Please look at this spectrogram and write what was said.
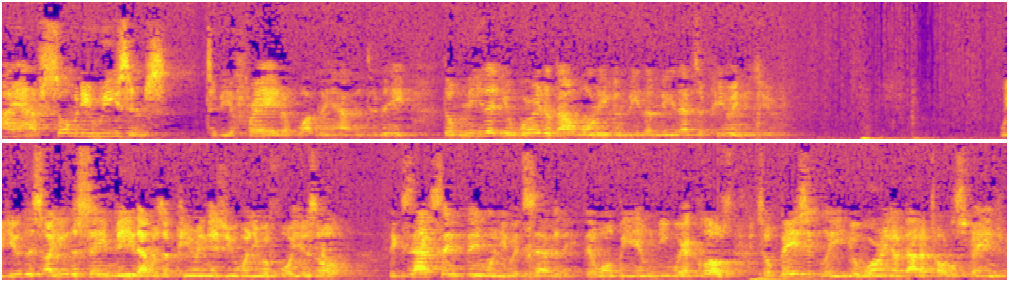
I have so many reasons to be afraid of what may happen to me. The me that you're worried about won't even be the me that's appearing as you. Were you this, are you the same me that was appearing as you when you were four years old? The exact same thing when you hit 70. There won't be anywhere close. So basically, you're worrying about a total stranger.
